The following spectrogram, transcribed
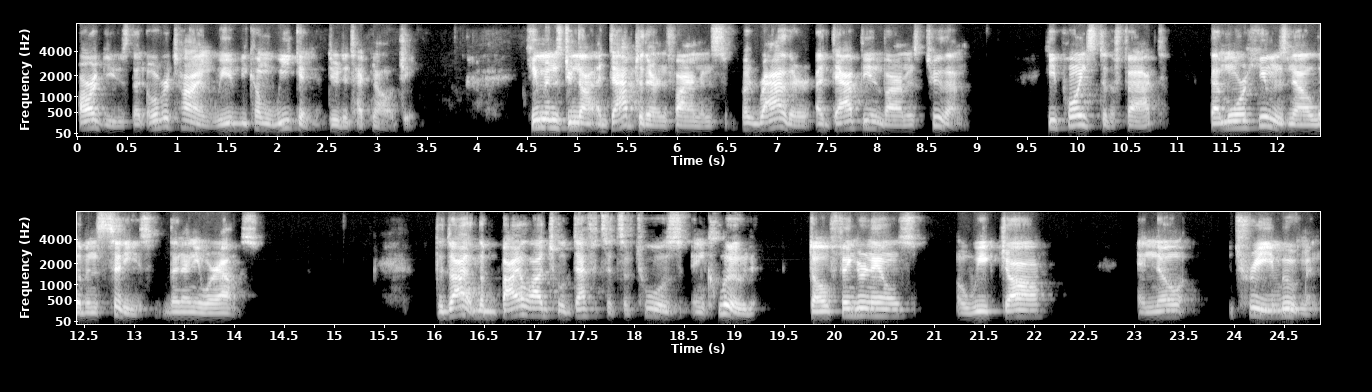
argues that over time we've become weakened due to technology. Humans do not adapt to their environments, but rather adapt the environments to them. He points to the fact that more humans now live in cities than anywhere else. The, di- the biological deficits of tools include dull fingernails, a weak jaw, and no tree movement.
